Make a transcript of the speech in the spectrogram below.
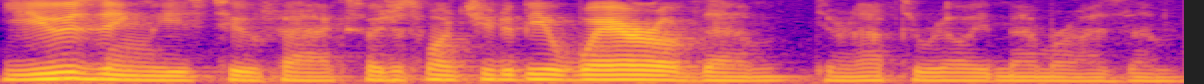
using these two facts. So I just want you to be aware of them. You don't have to really memorize them.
